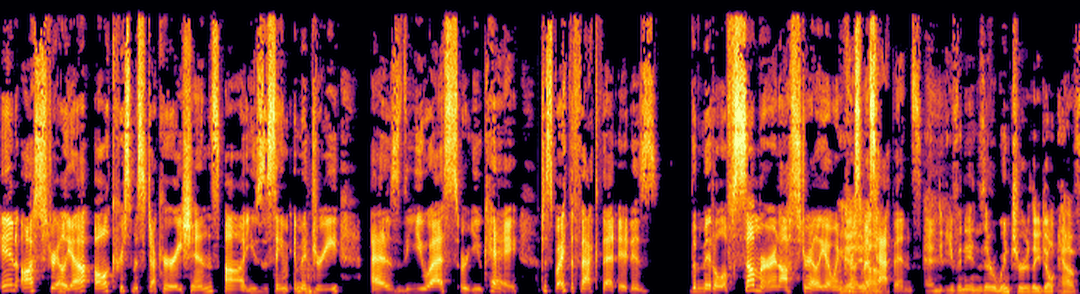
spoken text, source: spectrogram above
In Australia, all Christmas decorations uh, use the same imagery as the US or UK, despite the fact that it is the middle of summer in Australia when Yeah, Christmas yeah. happens. and even in their winter, they don't have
